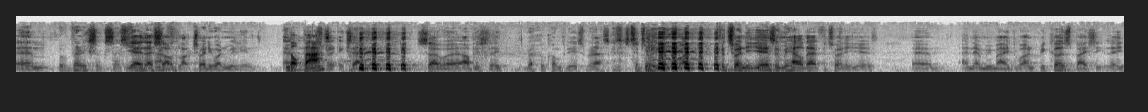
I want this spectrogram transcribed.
um, We're very successful. yeah, they sold like 21 million. Not Uh, bad. Exactly. so uh, obviously, record companies were asking us to do another one for 20 years, and we held out for 20 years. Um, and then we made one because basically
